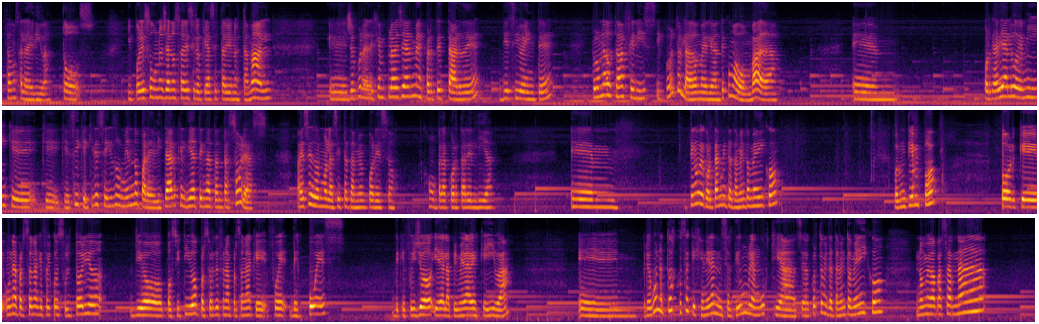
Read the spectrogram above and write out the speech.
Estamos a la deriva, todos. Y por eso uno ya no sabe si lo que hace está bien o está mal. Eh, yo, por ejemplo, ayer me desperté tarde, 10 y 20 por un lado estaba feliz y por otro lado me levanté como bombada. Em, porque había algo de mí que, que, sí, que quiere seguir durmiendo para evitar que el día tenga tantas horas. A veces duermo la siesta también por eso, como para cortar el día. Em, tengo que cortar mi tratamiento médico por un tiempo porque una persona que fue al consultorio dio positivo, por suerte fue una persona que fue después de que fui yo y era la primera vez que iba. Eh, pero bueno, todas cosas que generan incertidumbre, angustia. O sea, corto mi tratamiento médico, no me va a pasar nada,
